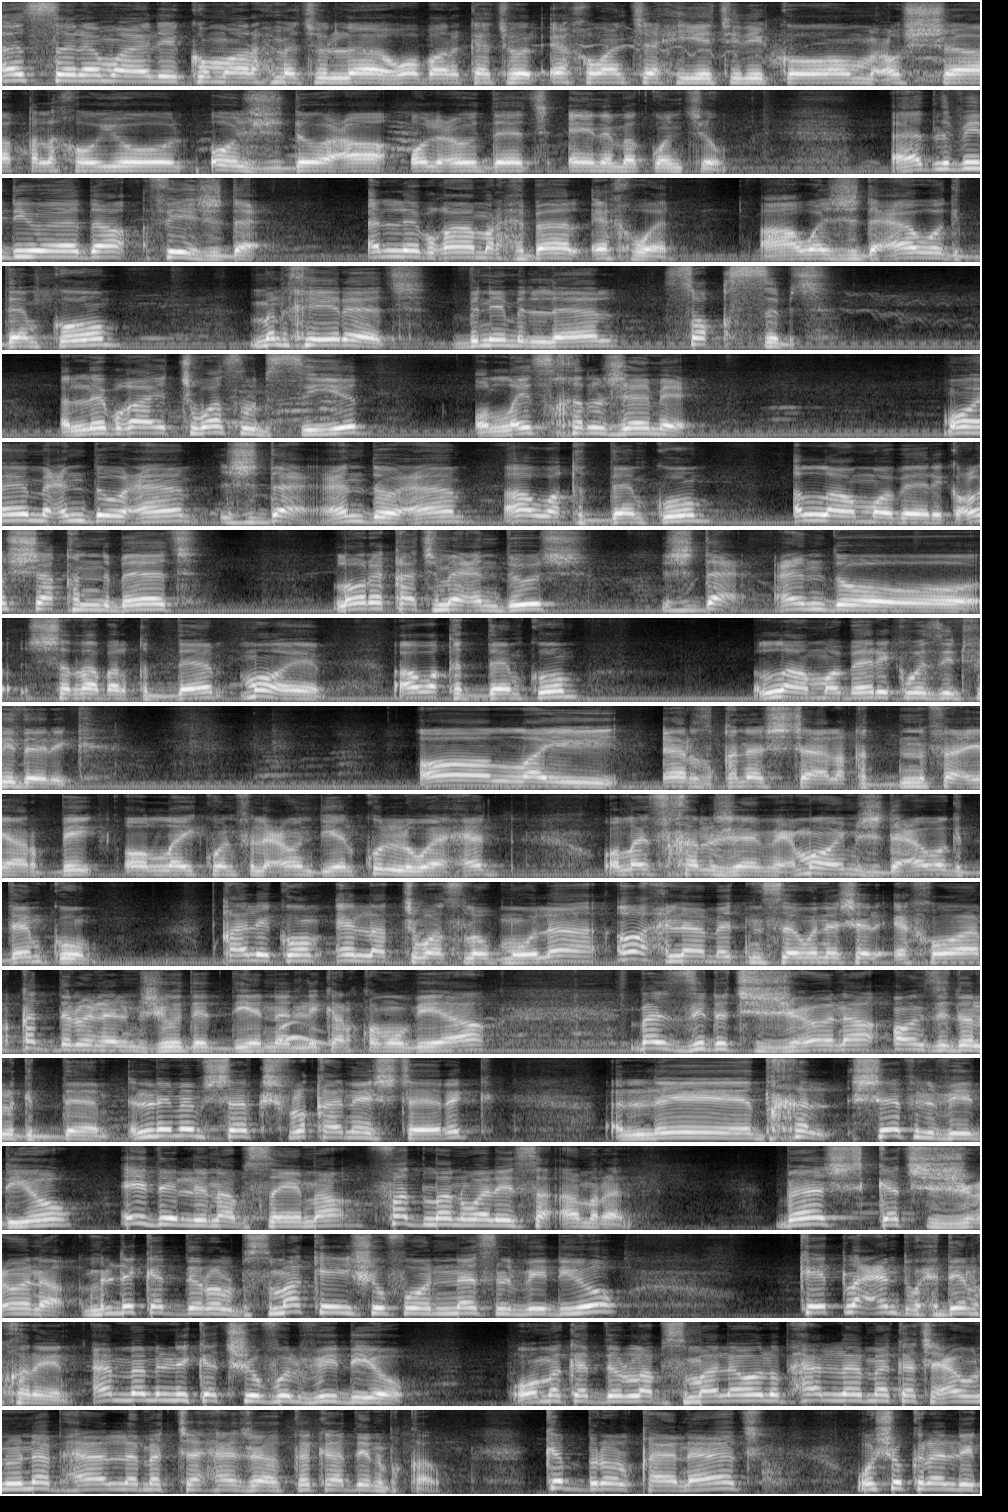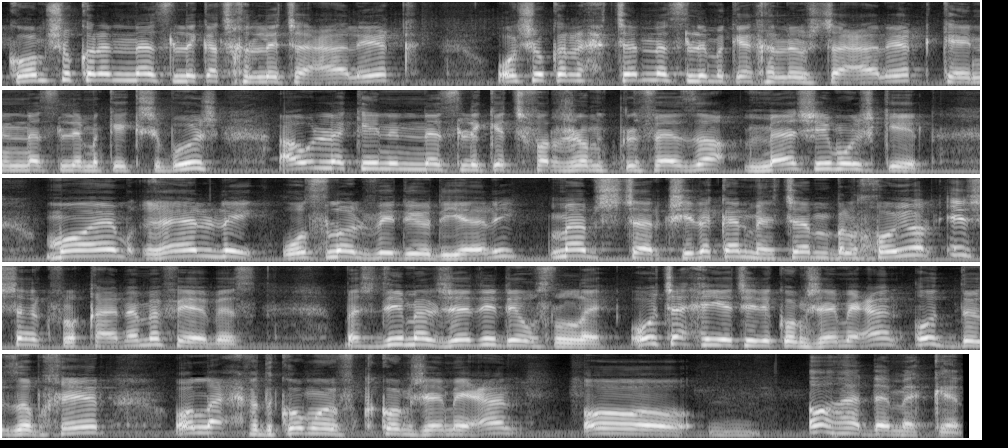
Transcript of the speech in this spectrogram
السلام عليكم ورحمة الله وبركاته الإخوان تحياتي لكم عشاق الخيول والجدوعة والعودات أينما كنتم. هذا الفيديو هذا فيه جدع. اللي بغى مرحبا الإخوان. هو جدعاوة قدامكم من خيرات. بني ملال سوق السبت. اللي بغى يتواصل بالسيد والله يسخر الجميع. مهم عنده عام جدع عنده عام. هو قدامكم اللهم بارك. عشاق النبات لوريقات ما عندوش جدع عنده الشرابة القدام. مهم هو قدامكم. اللهم بارك وزيد في ذلك الله يرزقنا الشتاء على قد النفع يا ربي. والله يكون في العون ديال كل واحد. والله يسخر الجميع. المهم جدعوا قدامكم. بقى لكم إلا تواصلوا بمولاه. وحنا ما تنساوناش الاخوان قدروا لنا المجهودات ديالنا اللي كنقوموا بها. باش تزيدوا تشجعونا ونزيدوا لقدام. اللي ما مشتركش في القناة يشترك. اللي دخل شاف الفيديو يدير لنا بصيمة. فضلا وليس امرا. باش كتشجعونا. ملي كديروا البصمة كيشوفوا الناس الفيديو كيطلع عند وحدين أخرين. أما ملي كتشوفوا الفيديو وما كديروا لا بصمة لا والو بحال ما كتعاونونا بحال ما حتى حاجة هكا غادي نبقاو. كبروا القناة وشكرا لكم. شكرا الناس اللي كتخلي تعاليق. وشكرا حتى الناس اللي ما كيخليوش تعاليق كاين الناس اللي ما كيكتبوش أو لا كاين الناس اللي كيتفرجوا من التلفازة ماشي مشكل. المهم غير لي وصلوا الفيديو ديالي ما مشتركش إذا كان مهتم بالخيول اشترك في القناة ما فيها بأس. باش ديما الجديد يوصل ليه. وتحياتي لكم جميعا ودوزوا بخير. والله يحفظكم ويوفقكم جميعا. و... وهذا مكان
